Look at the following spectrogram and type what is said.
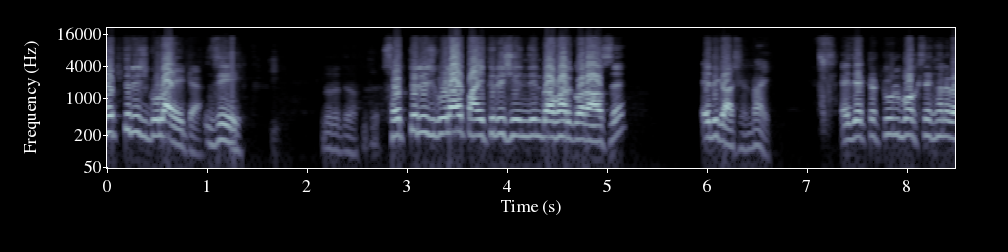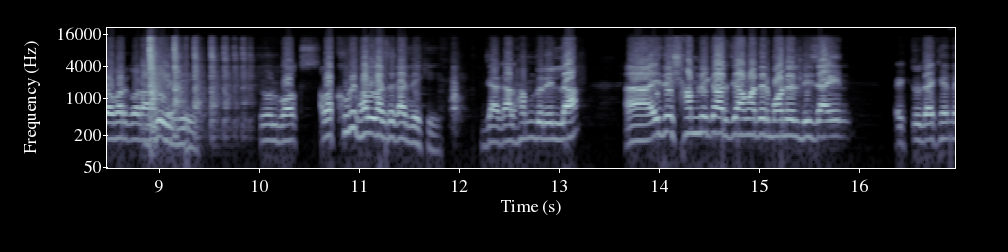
ছত্রিশ গোলা এটা। জি। ছত্রিশ গোলায় পঁয়ত্রিশ ইঞ্জিন ব্যবহার করা আছে। এদিকে আসেন ভাই। এই যে একটা টুল বক্স এখানে ব্যবহার করা আছে। জি। টুল বক্স আমার খুবই ভালো লাগছে গাড়ি দেখি। যাক আলহামদুলিল্লাহ। এই যে সামনেকার যে আমাদের মডেল ডিজাইন একটু দেখেন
